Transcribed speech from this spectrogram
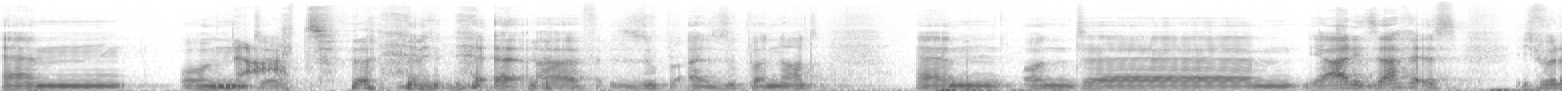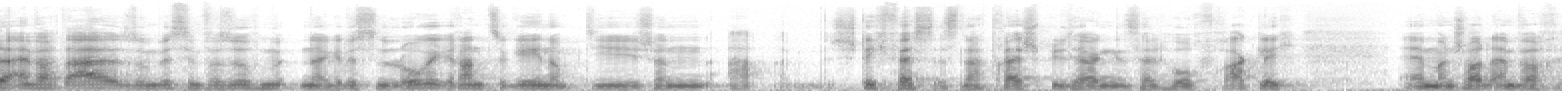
Ähm, und, Not. Äh, äh, super, super not. Ähm, und äh, ja, die Sache ist, ich würde einfach da so ein bisschen versuchen, mit einer gewissen Logik ranzugehen. Ob die schon ah, stichfest ist nach drei Spieltagen, ist halt hoch fraglich. Äh, man schaut einfach,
